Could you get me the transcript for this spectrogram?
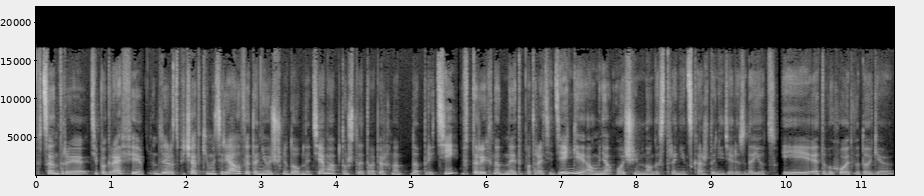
в центры типографии для распечатки материалов — это не очень удобная тема, потому что это, во-первых, надо туда прийти, во-вторых, надо на это потратить деньги, а у меня очень много страниц каждую неделю задается. И это выходит в итоге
